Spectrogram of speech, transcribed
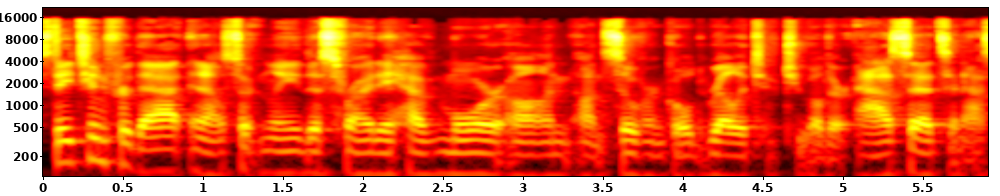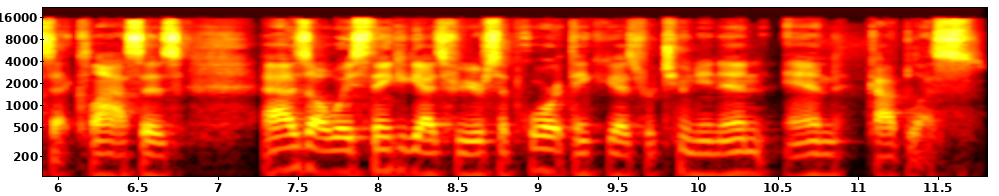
stay tuned for that. And I'll certainly this Friday have more on, on silver and gold relative to other assets and asset classes. As always, thank you guys for your support. Thank you guys for tuning in, and God bless.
